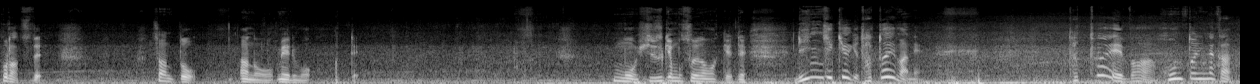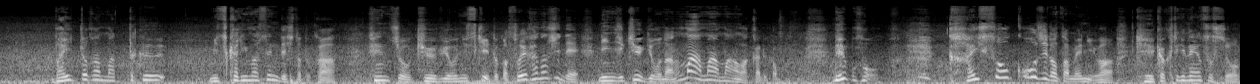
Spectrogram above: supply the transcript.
ほらっつって。ちゃんとあのメールも。もう日付もそれなわけで臨時休業例えばね例えば本当になんかバイトが全く見つかりませんでしたとか店長急病に好きとかそういう話で臨時休業なのまあまあまあわかるかも。でも改装工事のためには計画的なやつでしょ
